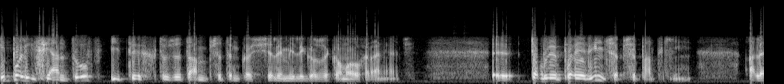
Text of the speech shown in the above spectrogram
i policjantów, i tych, którzy tam przy tym kościele mieli go rzekomo ochraniać. E, To były pojedyncze przypadki, ale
